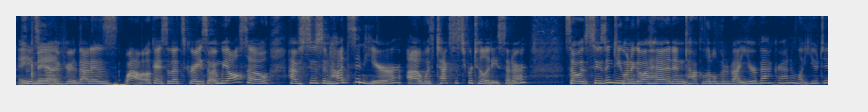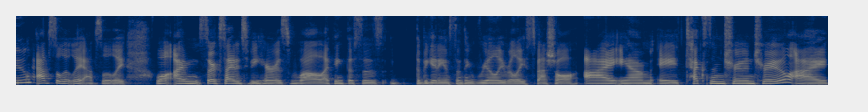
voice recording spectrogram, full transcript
since you Amen. live here, that is wow. Okay, so that's great. So, and we also have Susan Hudson here uh, with Texas Fertility Center. So, Susan, do you want to go ahead and talk a little bit about your background and what you do? Absolutely, absolutely. Well, I'm so excited to be here as well. I think this is the beginning of something really, really special. I am a Texan true and true. I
